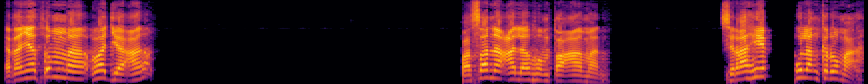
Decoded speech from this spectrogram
Katanya, "Tsumma raja'a fasana alahum ta'aman." Si rahib pulang ke rumah.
